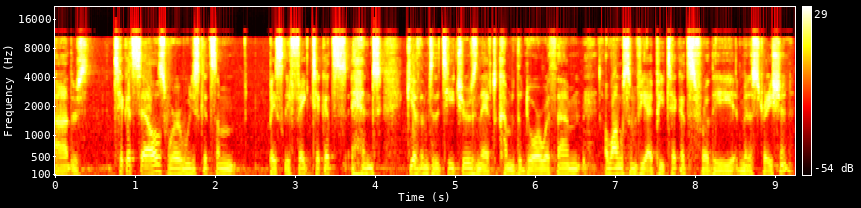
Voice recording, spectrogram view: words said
Uh, there's ticket sales where we just get some basically fake tickets and give them to the teachers, and they have to come to the door with them, along with some VIP tickets for the administration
